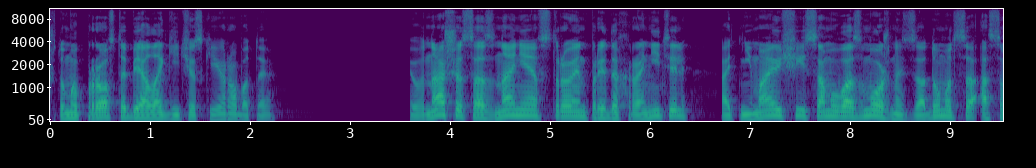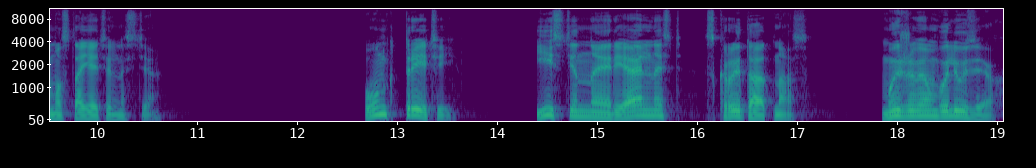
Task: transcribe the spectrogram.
что мы просто биологические роботы. В наше сознание встроен предохранитель, отнимающий саму возможность задуматься о самостоятельности. Пункт третий. Истинная реальность скрыта от нас. Мы живем в иллюзиях.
